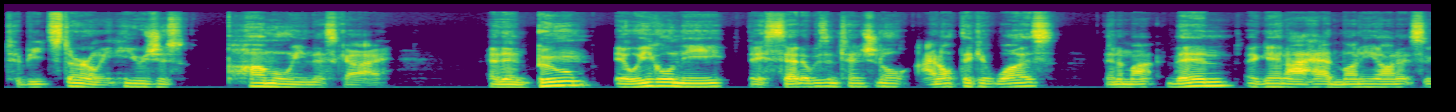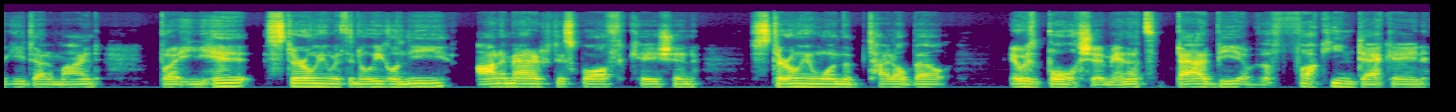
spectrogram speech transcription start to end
to beat Sterling. He was just pummeling this guy. And then, boom, illegal knee. They said it was intentional. I don't think it was. Then, then again, I had money on it, so keep that in mind but he hit Sterling with an illegal knee, automatic disqualification. Sterling won the title belt. It was bullshit, man. That's bad beat of the fucking decade.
